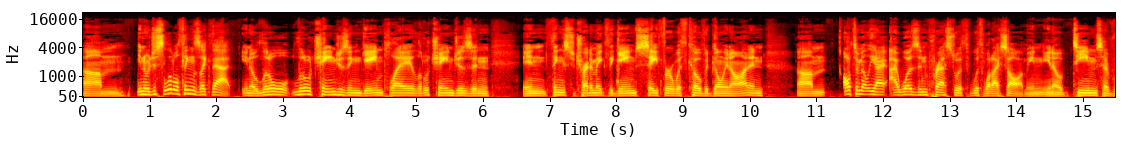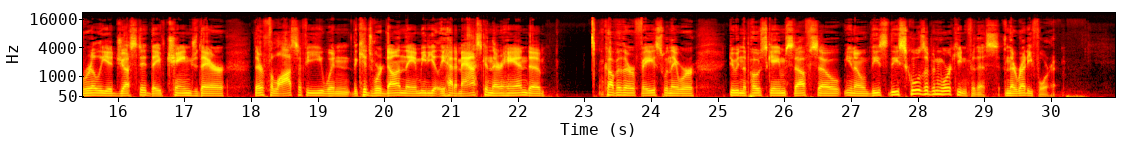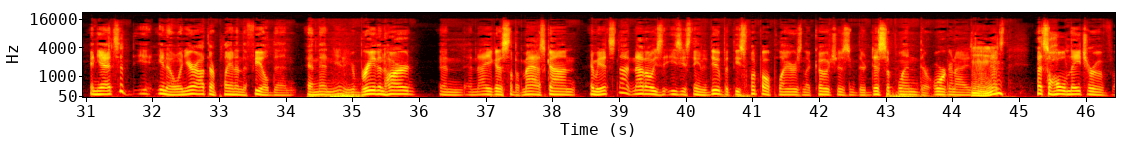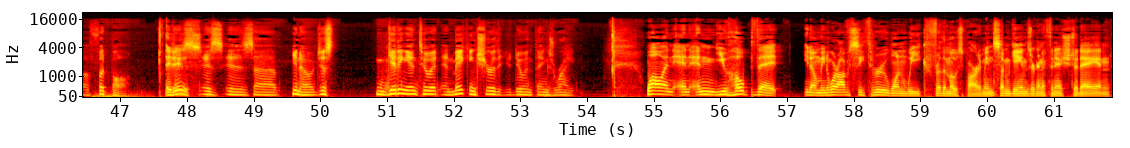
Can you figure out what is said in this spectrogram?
um, you know, just little things like that. You know, little little changes in gameplay, little changes in in things to try to make the game safer with COVID going on, and um, ultimately, I, I was impressed with with what I saw. I mean, you know, teams have really adjusted. They've changed their their philosophy. When the kids were done, they immediately had a mask in their hand to cover their face when they were doing the post game stuff. So you know these these schools have been working for this and they're ready for it. And yeah, it's a you know when you're out there playing in the field, then and then you know you're breathing hard, and and now you got to slip a mask on. I mean, it's not not always the easiest thing to do, but these football players and the coaches, they're disciplined, they're organized. Mm-hmm. I mean, that's that's the whole nature of, of football. It is is is, is uh, you know just getting into it and making sure that you're doing things right. Well, and and and you hope that you know. I mean, we're obviously through one week for the most part. I mean, some games are going to finish today, and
